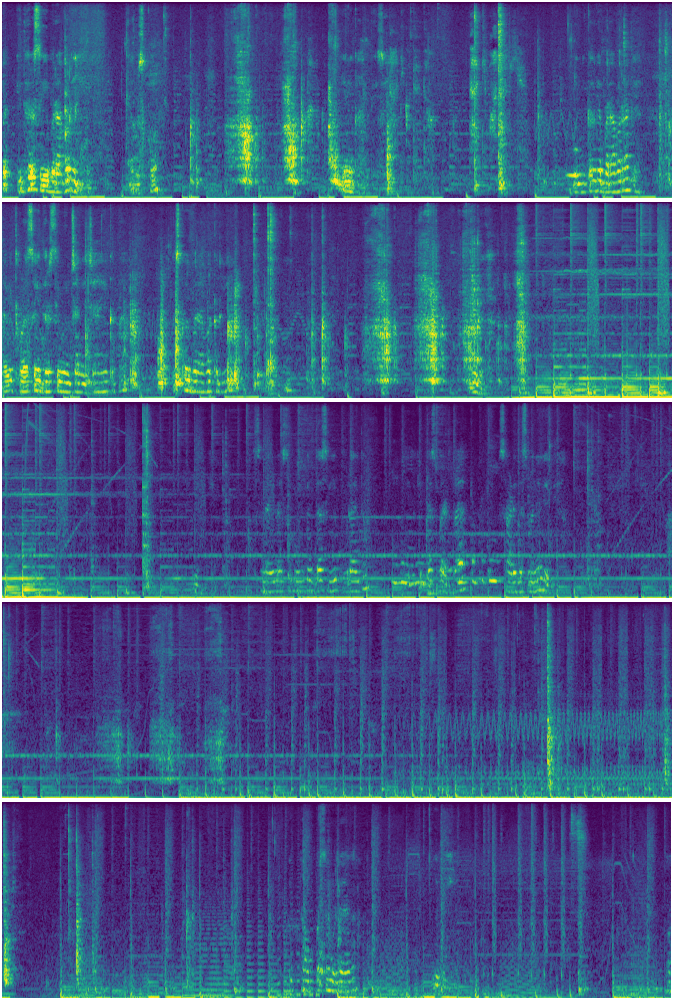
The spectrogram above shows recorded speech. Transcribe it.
पर इधर से ये बराबर नहीं है। अब इसको ये निकाल दीजिए। ये निकल गया, बराबर आ गया। अभी थोड़ा सा इधर से ऊँचा नीचा है ये कपड़ा। इसको बराबर करिए। मैंने ले लिया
